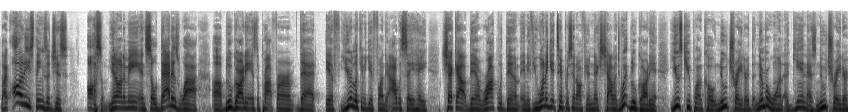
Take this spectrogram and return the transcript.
Like all of these things are just awesome. You know what I mean? And so that is why uh, Blue Guardian is the prop firm that if you're looking to get funded, I would say, hey, check out them, rock with them. And if you want to get 10% off your next challenge with Blue Guardian, use coupon code New Trader, the number one. Again, that's New Trader,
